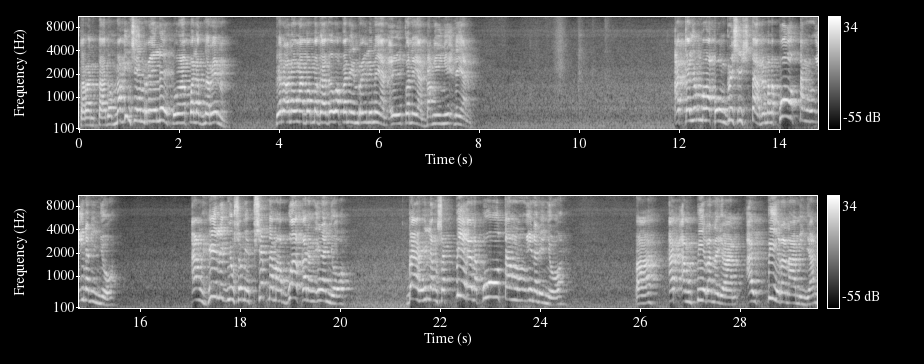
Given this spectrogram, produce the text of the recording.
Tarantado. Maging si Enrile, pumapalag na rin. Pero ano nga ba magagawa pa ni Enrile na yan? Eh, ito na yan, bangingi na yan. At kayong mga kongresista na mga putang ina ninyo, ang hilig nyo sumipsip na mga buwaka ng ina nyo, dahil lang sa pira na putang ina ninyo, ah, at ang pira na yan ay pira namin yan,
